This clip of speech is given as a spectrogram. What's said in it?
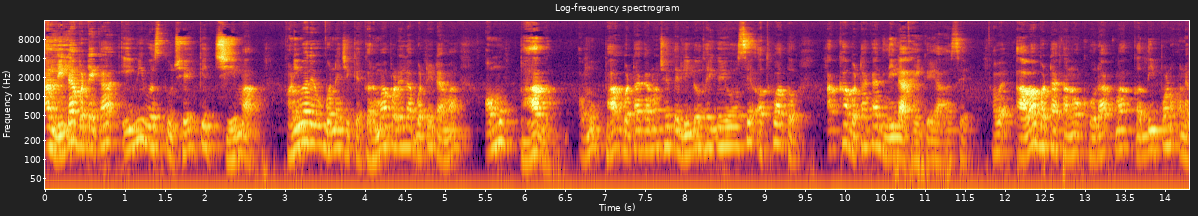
આ લીલા બટેકા એવી વસ્તુ છે કે જેમાં ઘણીવાર એવું બને છે કે ઘરમાં પડેલા બટેટામાં અમુક ભાગ અમુક ભાગ બટાકાનો છે તે લીલો થઈ ગયો હશે અથવા તો આખા બટાકા જ લીલા થઈ ગયા હશે. હવે આવા બટાકાનો ખોરાકમાં કદી પણ અને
